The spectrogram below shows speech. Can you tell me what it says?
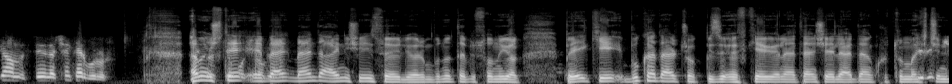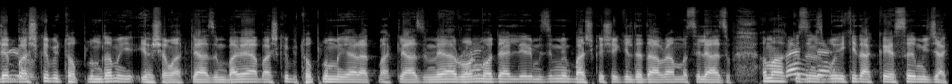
bir anlık sinirle çeker vurur. Ama işte e, ben ben de aynı şeyi söylüyorum. Bunun tabii sonu yok. Belki bu kadar çok bizi öfkeye yönelten şeylerden kurtulmak için de Biriktiriyor. başka bir toplumda mı yaşamak lazım veya başka bir toplum mu yaratmak lazım veya rol Ben- modellerimizin mi başka şekilde davranması lazım. Ama haklısınız Bence- bu iki dakikaya sığmayacak.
